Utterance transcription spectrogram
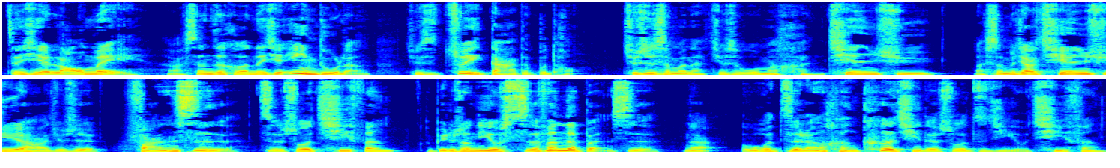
这些老美啊，甚至和那些印度人，就是最大的不同，就是什么呢？就是我们很谦虚啊。什么叫谦虚啊？就是凡事只说七分。比如说，你有十分的本事，那我只能很客气的说自己有七分。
